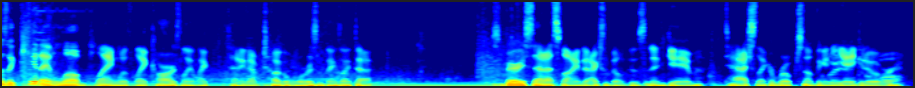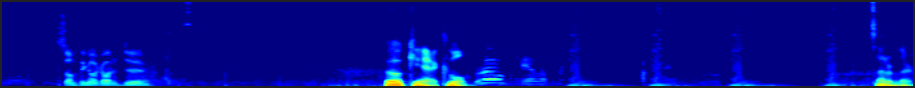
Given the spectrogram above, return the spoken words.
Was a kid, I loved playing with like cars, like, like pretending to have tug of wars and things like that. It's very satisfying to actually be able to do this in game, attach like a rope to something and Waiting yank it over. Something I gotta do. Okay, cool. What's that over there?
